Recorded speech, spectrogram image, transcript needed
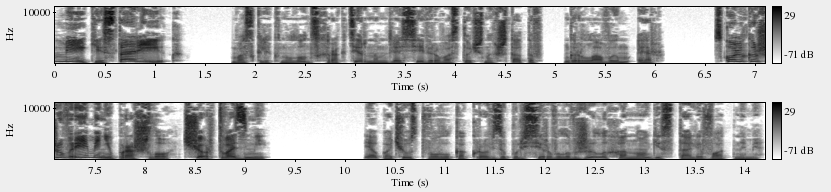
«Микки, старик!» — воскликнул он с характерным для северо-восточных штатов горловым «Р». «Сколько же времени прошло, черт возьми!» Я почувствовал, как кровь запульсировала в жилах, а ноги стали ватными.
